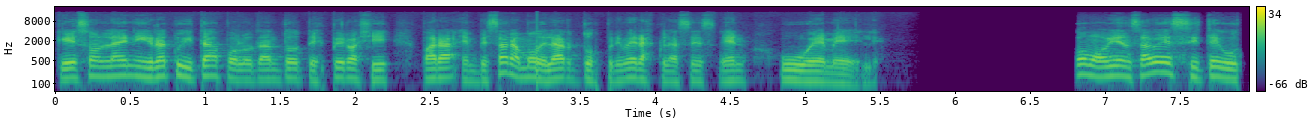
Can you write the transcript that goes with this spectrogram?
que es online y gratuita, por lo tanto te espero allí para empezar a modelar tus primeras clases en UML. Como bien sabes, si te gusta...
